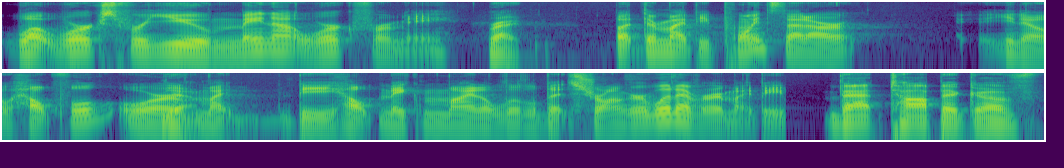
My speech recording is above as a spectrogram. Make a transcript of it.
what works for you may not work for me. Right. But there might be points that are you know helpful or Yeah. might be help make mine a little bit stronger whatever it might be that topic of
